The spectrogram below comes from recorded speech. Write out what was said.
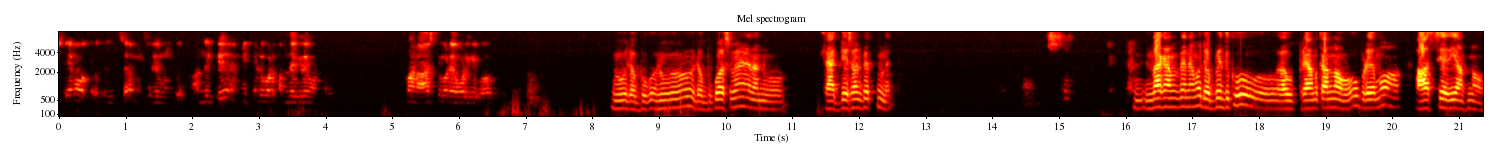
క్షేమ అవుతావు తెలుసా మీ చెల్లి ముందు అందుకే మీ చెల్లి కూడా మన దగ్గరే ఉంటుంది మన ఆస్తి కూడా ఎవరికి పోదు నువ్వు డబ్బు నువ్వు డబ్బు కోసమే నన్ను సాట్ చేసావు అనిపిస్తుంది ఇందాక అంతేనేమో డబ్బు ఎందుకు? అవి ప్రేమ కన్నావు ఇప్పుడేమో ఆస్తి అది అంటున్నావు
